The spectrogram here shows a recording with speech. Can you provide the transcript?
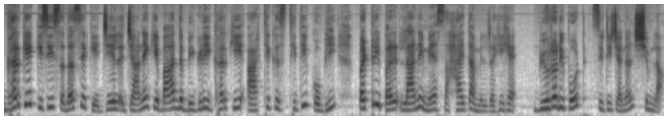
घर के किसी सदस्य के जेल जाने के बाद बिगड़ी घर की आर्थिक स्थिति को भी पटरी पर लाने में सहायता मिल रही है। Bureau report, city channel, Shimla.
